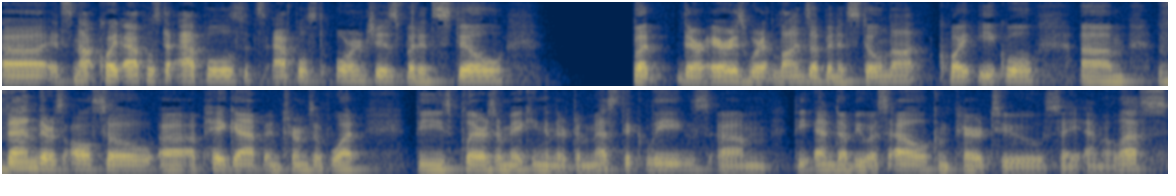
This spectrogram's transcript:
Uh, it's not quite apples to apples. It's apples to oranges, but it's still. But there are areas where it lines up, and it's still not quite equal. Um, then there's also uh, a pay gap in terms of what these players are making in their domestic leagues, um, the NWSL compared to, say, MLS.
